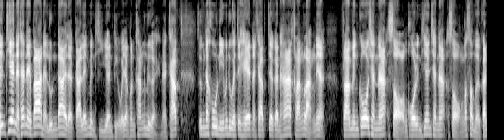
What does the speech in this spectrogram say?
ลินเทียนเนี่ยถ้าในบ้านเนี่ยลุ้นได้แต่การเล่นเป็นทีมเยือนถือว่ายังค่อนข้างเหนื่อยนะครับซึ่งถ้าคู่นี้มาดูเฮดเฮดนะครับเจอกัน 5 ครั้งหลังเนี่ย ฟลาเมงโกชนะ 2 โคลินเทียนชนะ 2 ก็เสมอกัน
